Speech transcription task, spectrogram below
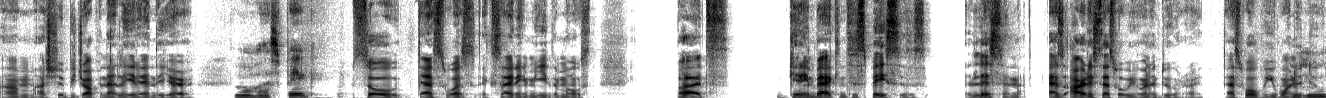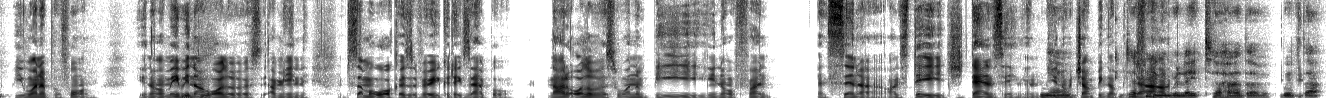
Um, I should be dropping that later in the year. Oh, that's big. So that's what's exciting me the most. But getting back into spaces, listen, as artists, that's what we want to do, right? That's what we want to do. We want to perform. You know, maybe not all of us. I mean, Summer Walker is a very good example. Not all of us want to be, you know, front and center on stage, dancing and you know, jumping up and can definitely down. relate to her though with that.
